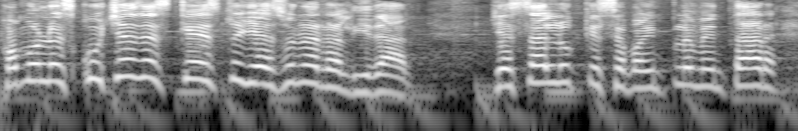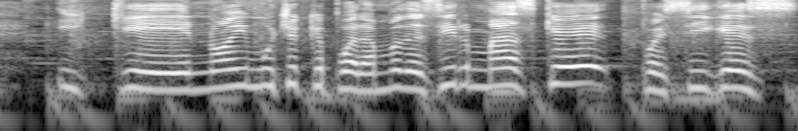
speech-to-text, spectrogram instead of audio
Como lo escuchas es que esto ya es una realidad, ya es algo que se va a implementar y que no hay mucho que podamos decir más que pues sigues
